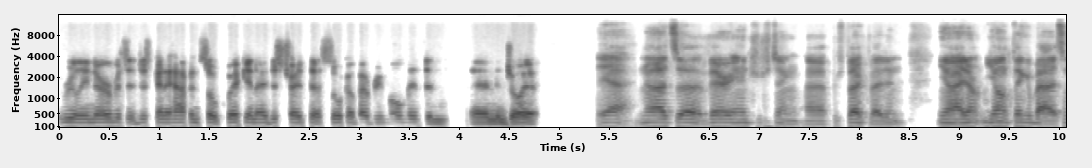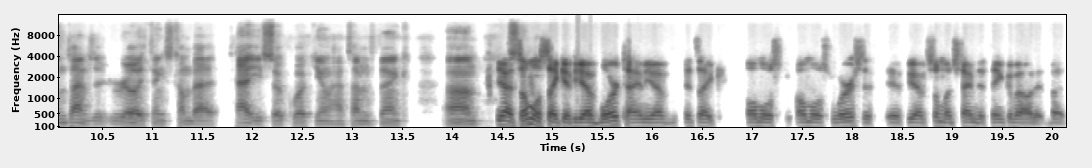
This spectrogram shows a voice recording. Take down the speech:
really nervous. It just kind of happened so quick, and I just tried to soak up every moment and and enjoy it. Yeah, no, that's a very interesting uh, perspective. I didn't, you know, I don't, you don't think about it. Sometimes it really things come back at you so quick, you don't have time to think. Um, yeah, it's so, almost like if you have more time, you have it's like almost almost worse if if you have so much time to think about it. But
